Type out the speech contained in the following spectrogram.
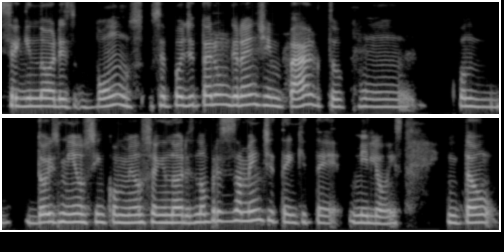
seguidores bons, você pode ter um grande impacto com, com 2 mil, 5 mil seguidores. Não precisamente tem que ter milhões. Então,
